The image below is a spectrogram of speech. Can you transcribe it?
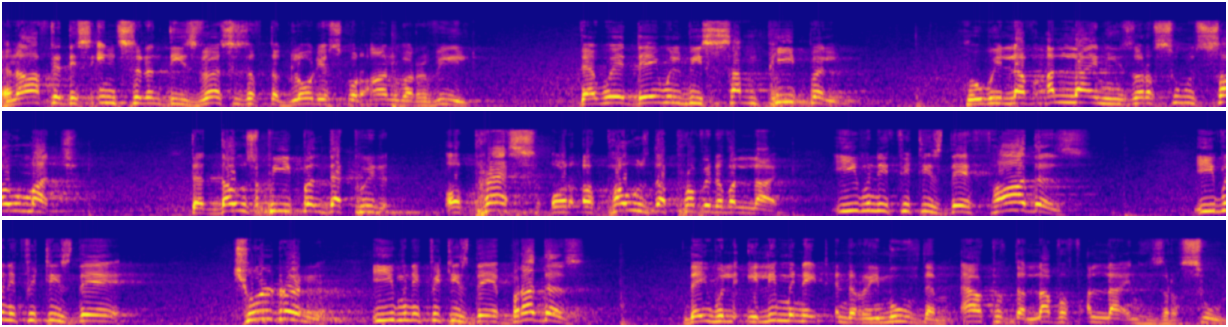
And after this incident, these verses of the glorious Quran were revealed. That way there will be some people who will love Allah and His Rasul so much that those people that will oppress or oppose the Prophet of Allah, even if it is their fathers, even if it is their children, even if it is their brothers, they will eliminate and remove them out of the love of Allah and His Rasul.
